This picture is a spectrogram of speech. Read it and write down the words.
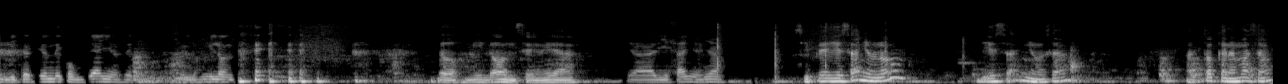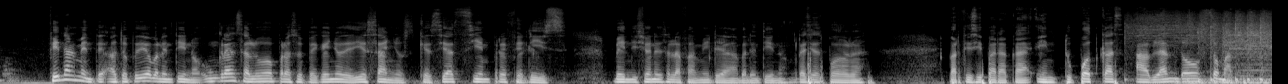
invitación de cumpleaños del, del 2011. 2011, mira. Ya 10 años ya. Sí, 10 pues, años, ¿no? 10 años, ¿ah? Al toque nada más, ¿ah? Finalmente, a tu pedido Valentino, un gran saludo para su pequeño de 10 años, que sea siempre feliz. Bendiciones a la familia Valentino. Gracias por participar acá en tu podcast Hablando Tomate.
